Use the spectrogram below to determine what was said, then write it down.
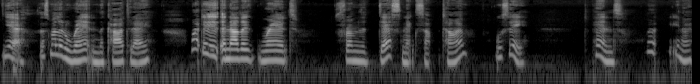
yeah, that's my little rant in the car today. Might do another rant from the desk next time. We'll see. Depends. But, you know.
